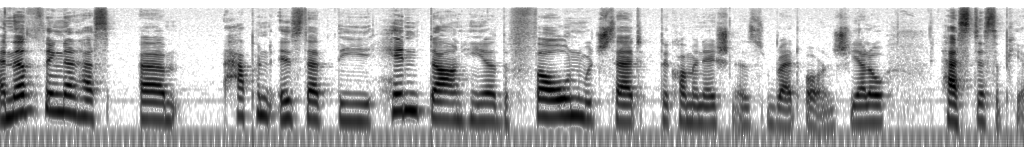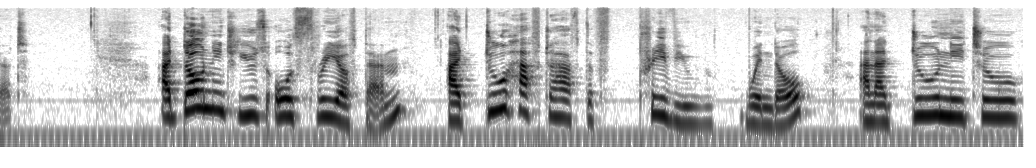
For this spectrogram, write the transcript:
Another thing that has um, happened is that the hint down here, the phone which said the combination is red, orange, yellow, has disappeared. I don't need to use all three of them. I do have to have the preview window and I do need to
